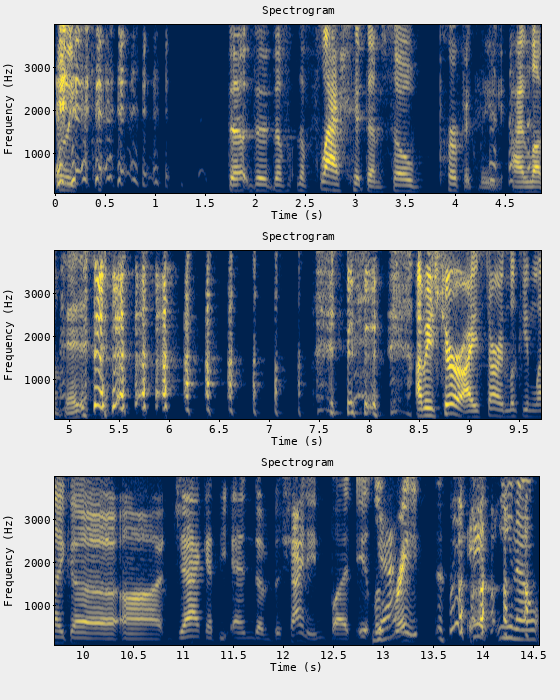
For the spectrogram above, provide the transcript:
Really, the, the the the flash hit them so perfectly. I loved it. I mean, sure, I started looking like a uh, uh, Jack at the end of The Shining, but it looked yeah. great. it, you know,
